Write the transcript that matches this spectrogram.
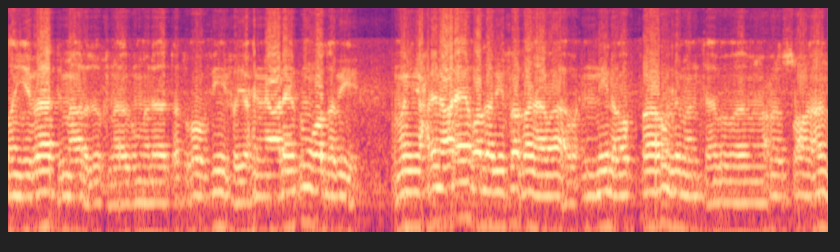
طيبات ما رزقناكم ولا تطغوا فيه فيحل عليكم غضبي. ومن يحرن عليه غضبي فقد هوى. وإني لغفار لمن تاب وآمن وعمل الصالحا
